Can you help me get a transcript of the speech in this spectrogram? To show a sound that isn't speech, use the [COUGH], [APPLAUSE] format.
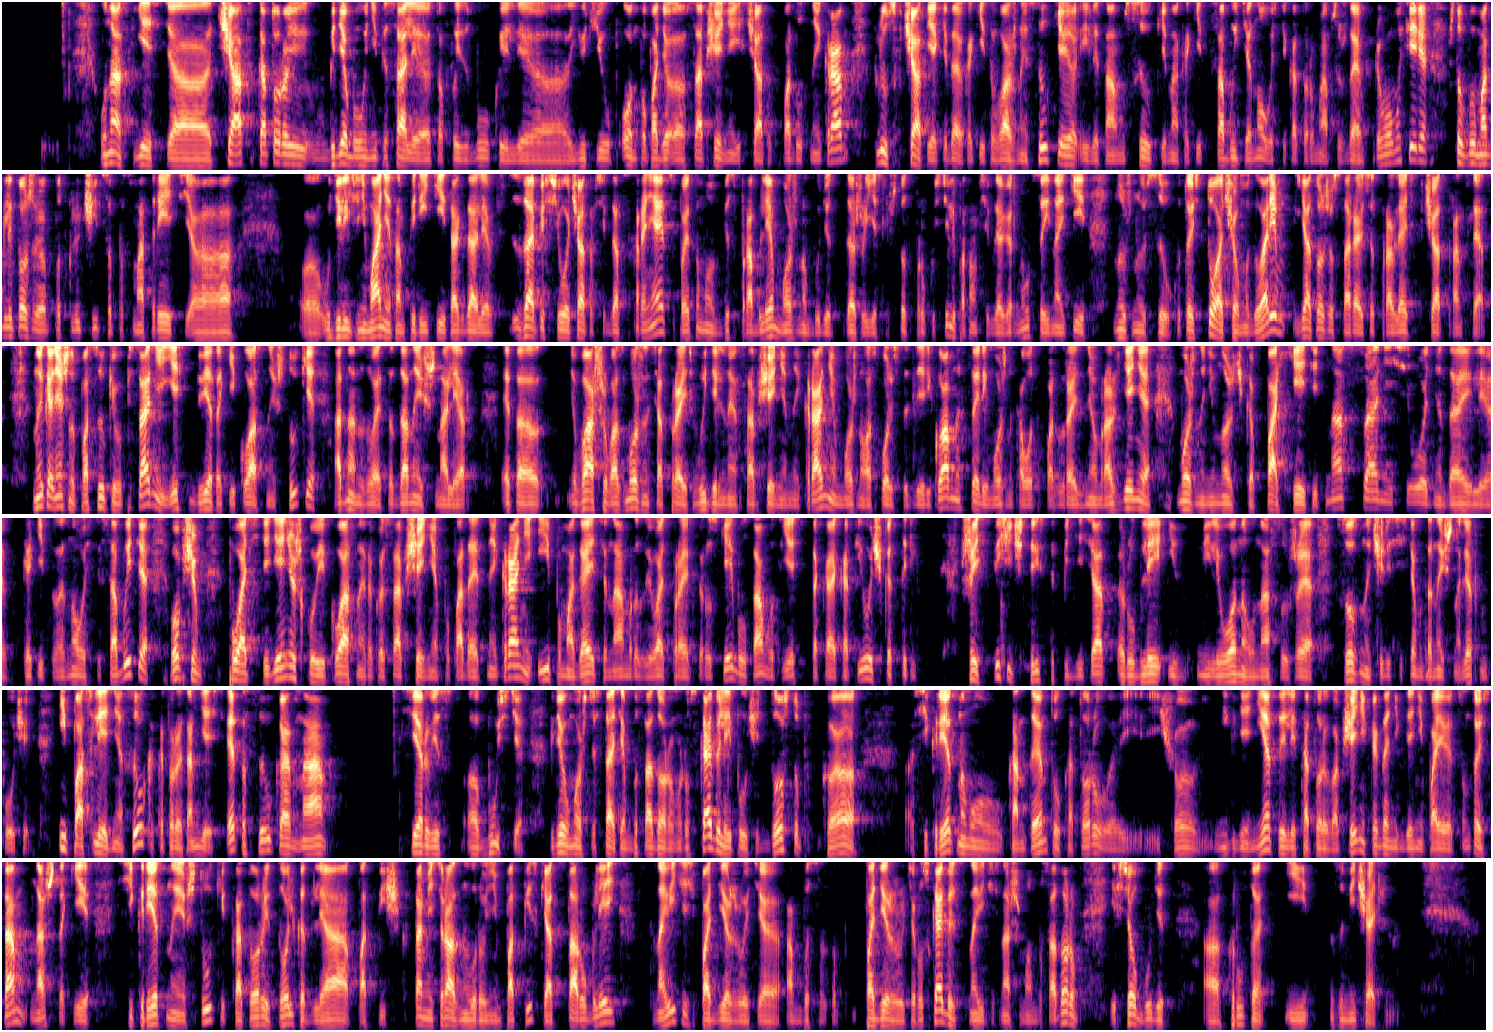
У нас есть а, чат, который, где бы вы ни писали, это Facebook или а, YouTube, он попадет, а, сообщения из чата попадут на экран. Плюс в чат я кидаю какие-то важные ссылки или там ссылки на какие-то события, новости, которые мы обсуждаем в прямом эфире, чтобы вы могли тоже подключиться, посмотреть. Э, уделить внимание, там перейти и так далее. Запись всего чата всегда сохраняется, поэтому без проблем можно будет, даже если что-то пропустили, потом всегда вернуться и найти нужную ссылку. То есть то, о чем мы говорим, я тоже стараюсь отправлять в чат трансляции. Ну и, конечно, по ссылке в описании есть две такие классные штуки. Одна называется Donation Alert. Это ваша возможность отправить выделенное сообщение на экране. Можно воспользоваться для рекламных целей, можно кого-то поздравить с днем рождения, можно немножечко похетить нас с Аней сегодня, да, или какие-то новости, события. В общем, платите денежку, и классное такое сообщение попадает на экране, и помогаете нам развивать проект Ruscable. Там вот есть такая копилочка, 3 6350 рублей из миллиона у нас уже создано через систему Donation Alert мы получили. И последняя ссылка, которая там есть, это ссылка на сервис э, Boosty, где вы можете стать амбассадором Рускабеля и получить доступ к секретному контенту, которого еще нигде нет или который вообще никогда нигде не появится. Ну, то есть там наши такие секретные штуки, которые только для подписчиков. Там есть разные уровни подписки от 100 рублей. Становитесь, поддерживайте, амбасс... поддерживайте Рускабель, становитесь нашим амбассадором, и все будет а, круто и замечательно.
